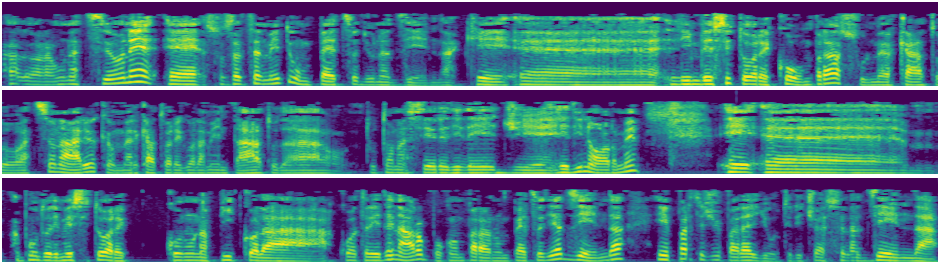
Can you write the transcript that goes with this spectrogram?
Allora, un'azione è sostanzialmente un pezzo di un'azienda che eh, l'investitore compra sul mercato azionario, che è un mercato regolamentato da tutta una serie di leggi e, e di norme, e eh, appunto l'investitore con una piccola quota di denaro può comprare un pezzo di azienda e partecipare agli utili, cioè se l'azienda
